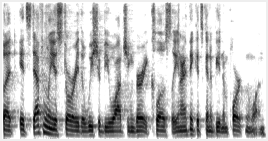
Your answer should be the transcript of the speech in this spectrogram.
but it's definitely a story that we should be watching very closely. And I think it's going to be an important one.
